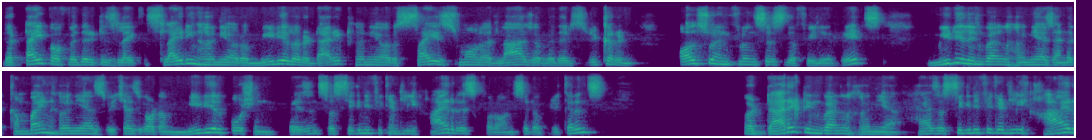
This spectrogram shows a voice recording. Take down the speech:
the type of whether it is like sliding hernia or a medial or a direct hernia or a size small or large or whether it's recurrent also influences the failure rates. Medial inguinal hernias and a combined hernias which has got a medial portion presents a significantly higher risk for onset of recurrence a direct inguinal hernia has a significantly higher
